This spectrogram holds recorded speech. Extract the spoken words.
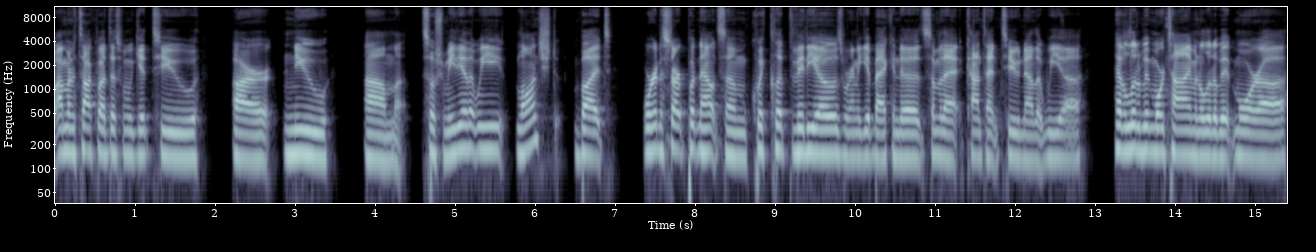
I'm going to talk about this when we get to our new um, social media that we launched, but we're going to start putting out some quick clip videos. We're going to get back into some of that content too now that we uh have a little bit more time and a little bit more uh,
